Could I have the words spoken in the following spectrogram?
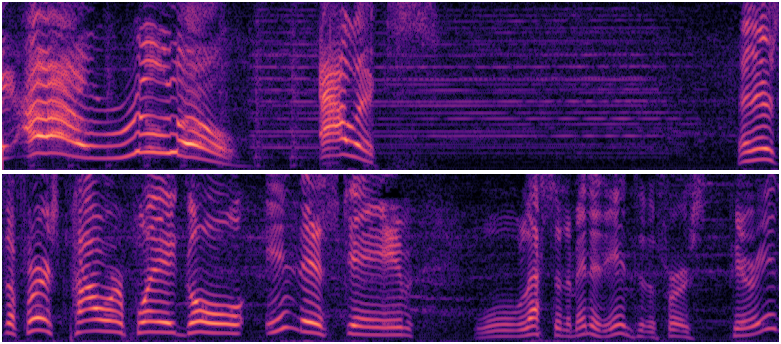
Iarulo. Alex. And there's the first power play goal in this game. Less than a minute into the first period.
